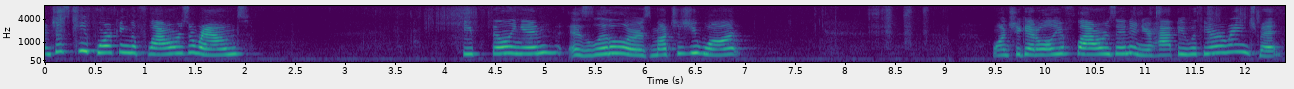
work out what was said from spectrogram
And just keep working the flowers around. Keep filling in as little or as much as you want. Once you get all your flowers in and you're happy with your arrangement,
